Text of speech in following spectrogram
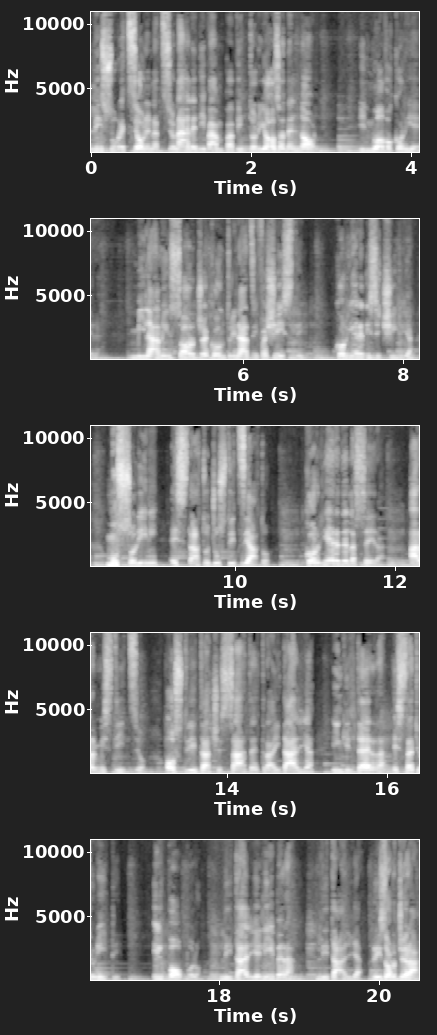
L'insurrezione nazionale divampa vittoriosa nel nord. Il nuovo Corriere. Milano insorge contro i nazifascisti. Corriere di Sicilia. Mussolini è stato giustiziato. Corriere della Sera. Armistizio. Ostilità cessate tra Italia, Inghilterra e Stati Uniti. Il popolo. L'Italia è libera, l'Italia risorgerà.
